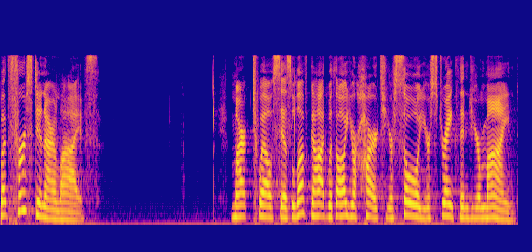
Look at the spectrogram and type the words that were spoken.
but first in our lives. Mark 12 says, Love God with all your heart, your soul, your strength, and your mind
